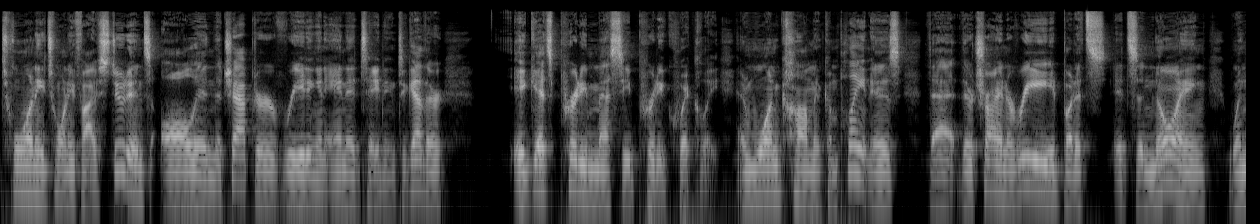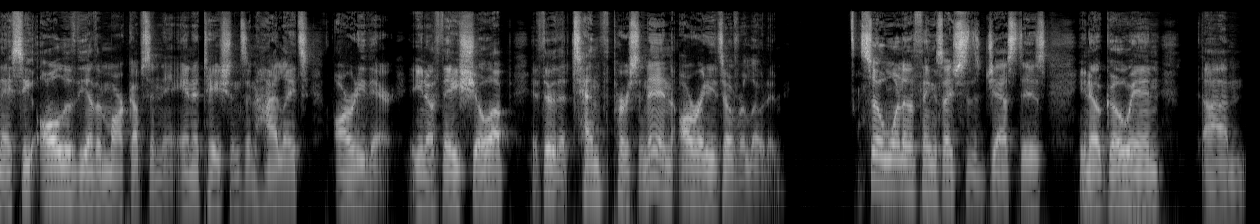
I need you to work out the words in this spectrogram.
20, 25 students all in the chapter reading and annotating together, it gets pretty messy pretty quickly. And one common complaint is that they're trying to read, but it's it's annoying when they see all of the other markups and annotations and highlights already there. You know, if they show up, if they're the 10th person in, already it's overloaded. So one of the things I suggest is, you know, go in, um,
